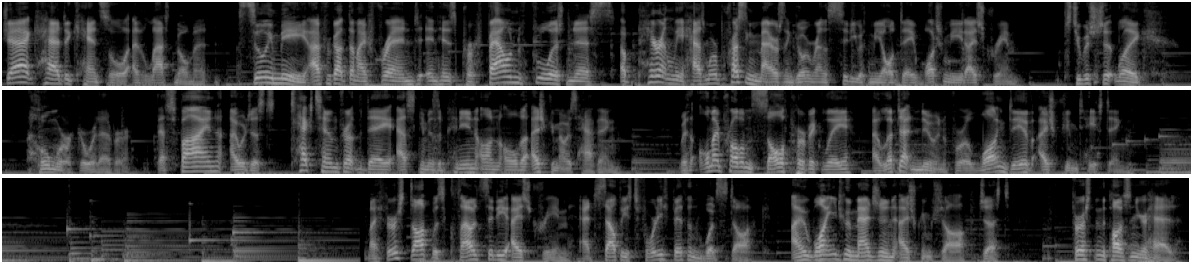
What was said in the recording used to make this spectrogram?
Jack had to cancel at the last moment. Silly me, I forgot that my friend, in his profound foolishness, apparently has more pressing matters than going around the city with me all day watching me eat ice cream. Stupid shit like homework or whatever. That's fine, I would just text him throughout the day asking him his opinion on all the ice cream I was having. With all my problems solved perfectly, I left at noon for a long day of ice cream tasting. My first stop was Cloud City Ice Cream at Southeast 45th and Woodstock. I want you to imagine an ice cream shop, just first thing that pops in your head.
